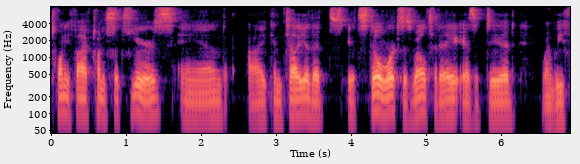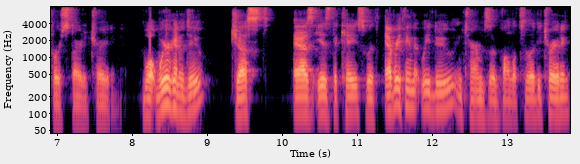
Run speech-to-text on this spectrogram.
25, 26 years, and I can tell you that it still works as well today as it did when we first started trading. What we're going to do, just as is the case with everything that we do in terms of volatility trading,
